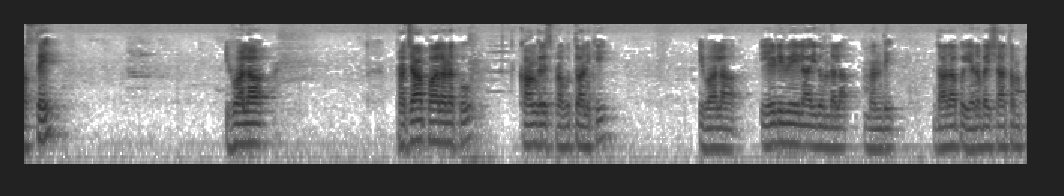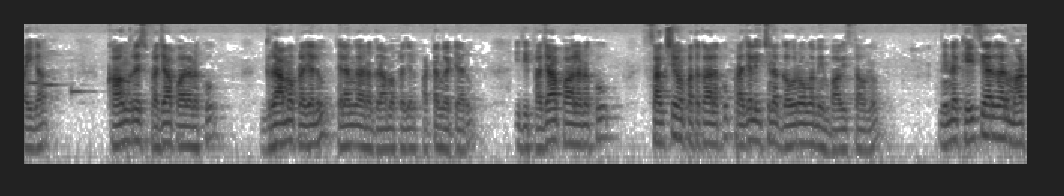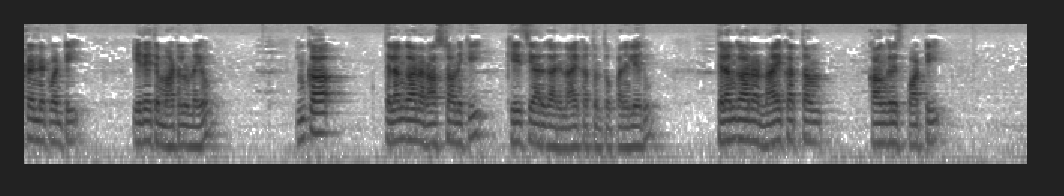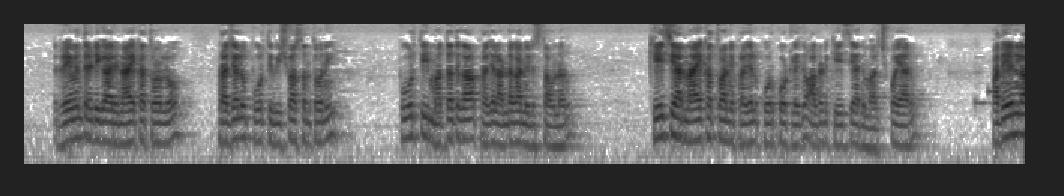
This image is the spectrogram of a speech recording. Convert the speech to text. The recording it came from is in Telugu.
నమస్తే. ఇవాళ ప్రజాపాలనకు కాంగ్రెస్ ప్రభుత్వానికి ఇవాళ ఏడు వేల ఐదు వందల మంది దాదాపు ఎనభై శాతం పైగా కాంగ్రెస్ ప్రజాపాలనకు గ్రామ ప్రజలు తెలంగాణ గ్రామ ప్రజలు పట్టం కట్టారు. ఇది ప్రజాపాలనకు సంక్షేమ పథకాలకు ప్రజలు ఇచ్చిన గౌరవంగా మేము భావిస్తా ఉన్నాం. నిన్న కేసీఆర్ గారు మాట్లాడినటువంటి ఏదైతే మాటలు ఉన్నాయో ఇంకా తెలంగాణ రాష్ట్రానికి కేసీఆర్ గారి నాయకత్వంతో పని లేదు. తెలంగాణ నాయకత్వం కాంగ్రెస్ పార్టీ రేవంత్ రెడ్డి గారి నాయకత్వంలో ప్రజలు పూర్తి విశ్వాసంతోని పూర్తి మద్దతుగా ప్రజలు అండగా నిలుస్తా ఉన్నారు. కేసీఆర్ నాయకత్వాన్ని ప్రజలు కోరుకోవట్లేదు. ఆల్రెడీ కేసీఆర్ని మర్చిపోయారు. పదేళ్ళ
